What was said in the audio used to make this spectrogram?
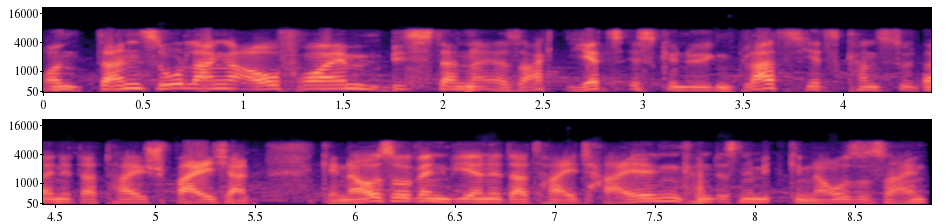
Und dann so lange aufräumen, bis dann er sagt, jetzt ist genügend Platz, jetzt kannst du deine Datei speichern. Genauso, wenn wir eine Datei teilen, kann das nämlich genauso sein.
